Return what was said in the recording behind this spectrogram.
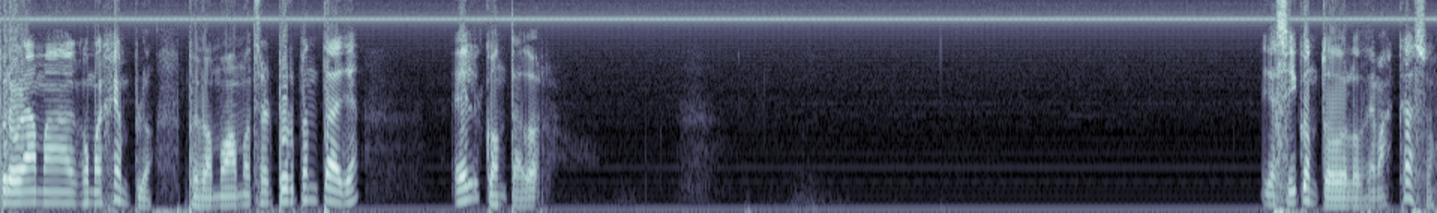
programa como ejemplo? Pues vamos a mostrar por pantalla el contador. Y así con todos los demás casos.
